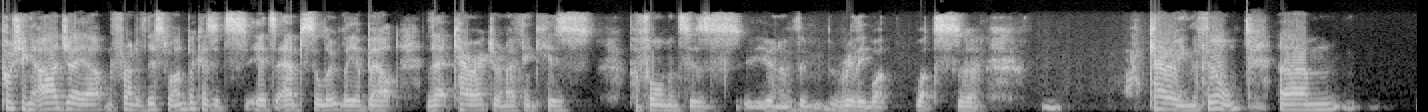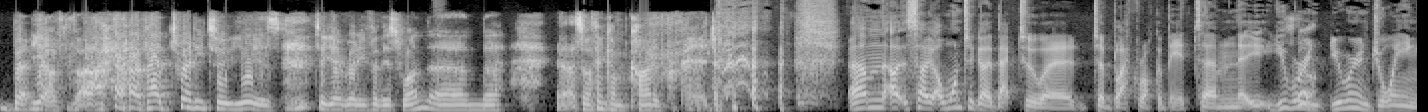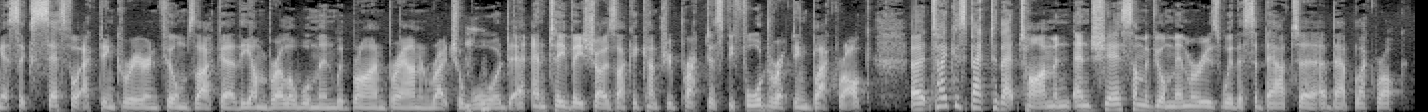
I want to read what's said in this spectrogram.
pushing RJ out in front of this one because it's it's absolutely about that character, and I think his performance is you know the, really what what's uh, carrying the film. Um, but yeah, I've, I've, had 22 years to get ready for this one, and uh, so I think I'm kind of prepared. Um, uh, so I want to go back to uh, to Black Rock a bit. Um, you were in, you were enjoying a successful acting career in films like uh, The Umbrella Woman with Bryan Brown and Rachel mm-hmm. Ward, and TV shows like A Country Practice before directing Black Rock. Uh, take us back to that time and, and share some of your memories with us about uh, about Black Rock.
